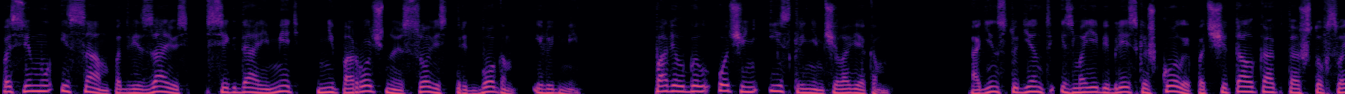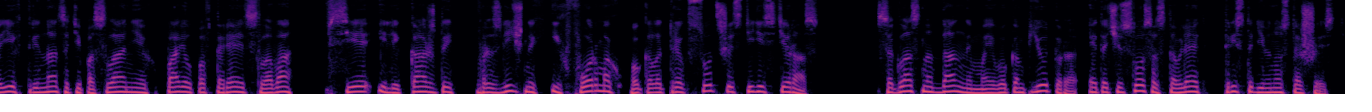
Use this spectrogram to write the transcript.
Посему и сам подвязаюсь всегда иметь непорочную совесть пред Богом и людьми. Павел был очень искренним человеком. Один студент из моей библейской школы подсчитал как-то, что в своих 13 посланиях Павел повторяет слова «все» или «каждый» в различных их формах около 360 раз. Согласно данным моего компьютера, это число составляет 396.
